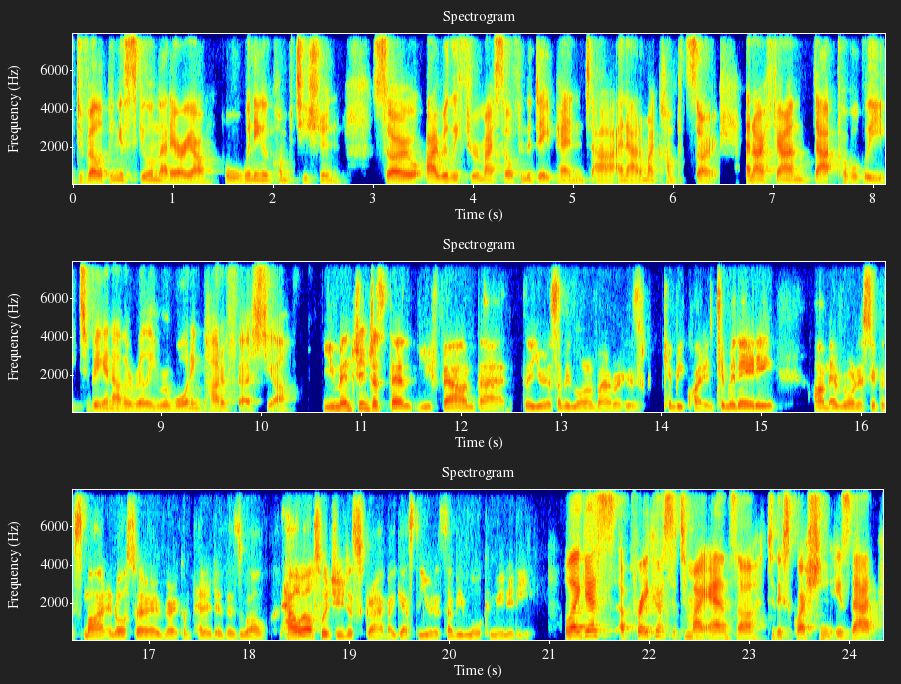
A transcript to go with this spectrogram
developing a skill in that area or winning a competition. So I really threw myself in the deep end uh, and out of my comfort zone. And I found that probably to be another really rewarding part of first year. You mentioned just then you found that the UNSW law environment is can be quite intimidating. Um, everyone is super smart and also very competitive as well. How else would you describe, I guess, the UNSW law community? Well, I guess a precursor to my answer to this question is that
